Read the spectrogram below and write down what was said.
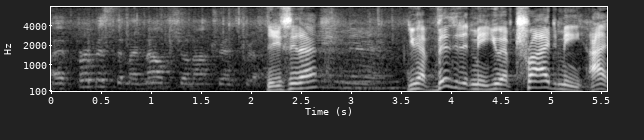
I have purposed that my mouth shall not transgress. Do you see that? You have visited me. You have tried me. I,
